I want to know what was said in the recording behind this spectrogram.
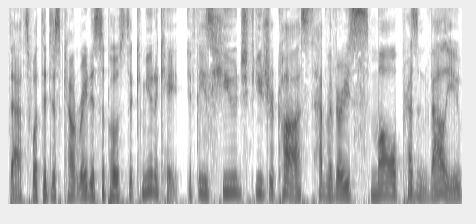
That's what the discount rate is supposed to communicate. If these huge future costs have a very small present value,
